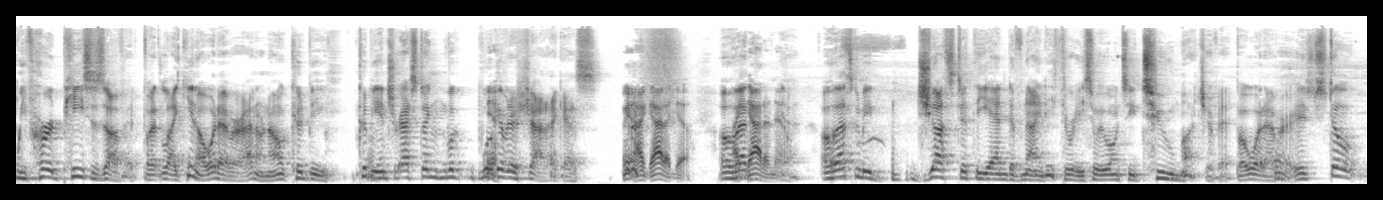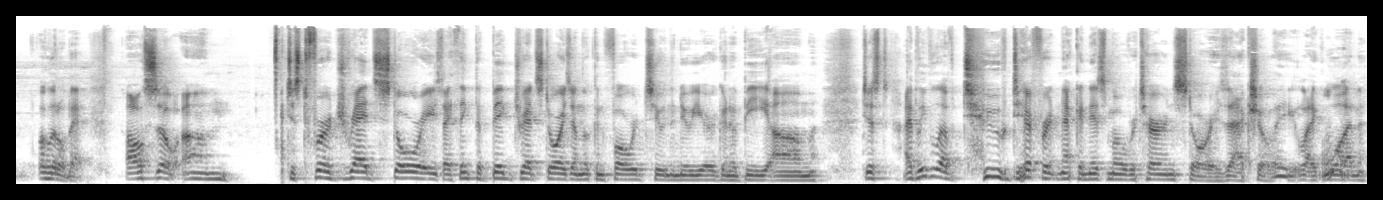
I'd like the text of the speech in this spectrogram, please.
We've heard pieces of it, but like you know, whatever. I don't know. Could be could be interesting. We'll, we'll Yeah. give it a shot, I guess. I, mean, I gotta go. Oh, I gotta know. yeah. Oh, that's to be just at the end of 93, so we won't see too much of it, but whatever. It's still a little bit. Also, um, just for Dredd stories, I think the big Dredd stories I'm looking forward to in the new year are going to be um, just, I believe we'll have two different Mechanismo return stories, actually. Like one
